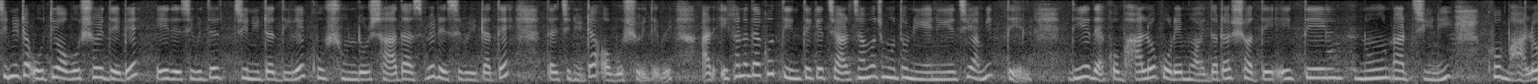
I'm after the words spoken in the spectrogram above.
চিনিটা অতি অবশ্যই দেবে। এই রেসিপিতে চিনিটা দিলে খুব সুন্দর স্বাদ আসবে রেসিপিটাতে তাই চিনিটা অবশ্যই দেবে। আর এখানে দেখো তিন থেকে চার চামচ মতো নিয়ে নিয়েছি আমি তেল। দিয়ে দেখো ভালো করে ময়দাটার সাথে এই তেল, নুন আর চিনি খুব ভালো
